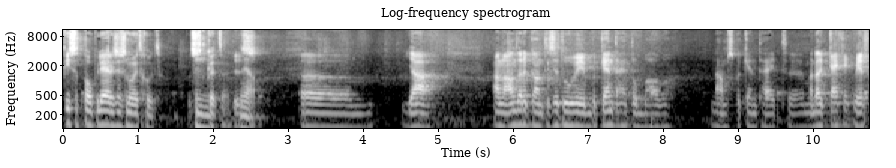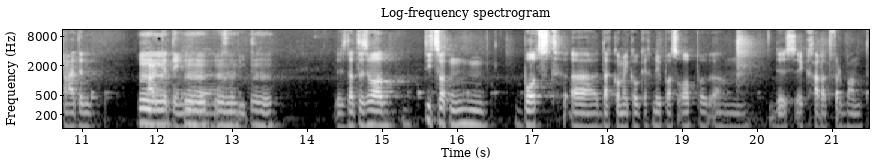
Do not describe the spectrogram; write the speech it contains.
iets wat populair is, is nooit goed. Dat is het Mm. kutte. Dus Ja. ehm, ja, aan de andere kant is het hoe we bekendheid opbouwen. Naamsbekendheid. eh, maar dan kijk ik weer vanuit een marketing Mhm, eh, mhm, gebied. mhm. Dus dat is wel iets wat mm, botst. Eh, daar kom ik ook echt nu pas op. Ehm, dus ik ga dat verband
